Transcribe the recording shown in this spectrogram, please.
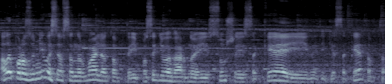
Але порозумілося, все нормально. Тобто і посиділи гарно, і суші, і саке, і не тільки саке. Тобто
